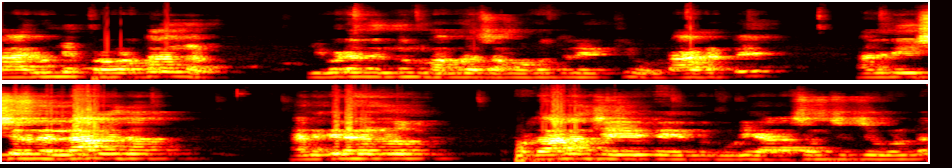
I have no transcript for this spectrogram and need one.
കാരുണ്യ പ്രവർത്തനങ്ങൾ ഇവിടെ നിന്നും നമ്മുടെ സമൂഹത്തിലേക്ക് ഉണ്ടാകട്ടെ. അതിന് ഈശ്വരൻ എല്ലാവിധ അനുഗ്രഹങ്ങളും പ്രദാനം ചെയ്യട്ടെ എന്ന് കൂടി ആശംസിച്ചുകൊണ്ട്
